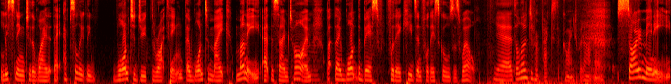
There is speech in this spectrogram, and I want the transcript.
listening to the way that they absolutely want to do the right thing. They want to make money at the same time, mm. but they want the best for their kids and for their schools as well. Yeah, there's a lot of different factors that go into it, aren't there? So many,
